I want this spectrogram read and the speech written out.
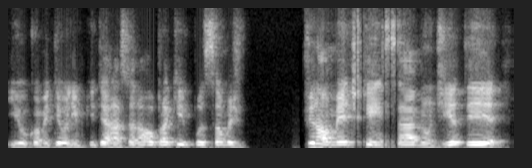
e o Comitê Olímpico Internacional para que possamos finalmente, quem sabe, um dia ter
